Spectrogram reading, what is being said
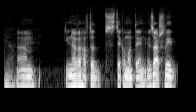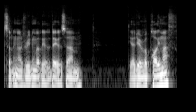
yeah Um, you never have to stick on one thing. It was actually something I was reading about the other day. It was um, the idea of a polymath,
